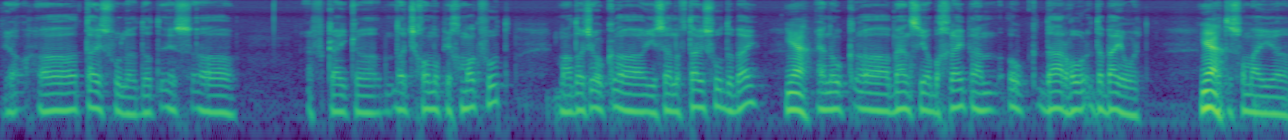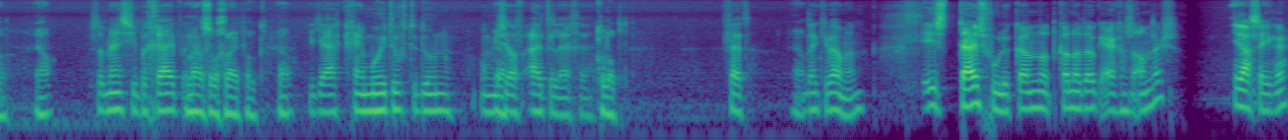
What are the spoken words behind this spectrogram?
Ja, thuis voelen, dat is eh, even kijken, dat je gewoon op je gemak voelt. Maar dat je ook eh, jezelf thuis voelt erbij. Ja. En ook eh, mensen jou begrijpen en ook daar hoor, daarbij hoort. Ja. Dat is voor mij, eh, ja, Zodat mensen je begrijpen. mensen begrijpen ook. Ja, Dat je eigenlijk geen moeite hoeft te doen om Ja. jezelf uit te leggen. klopt. Vet. Ja. Dankjewel, man. Is thuis voelen, kan dat, kan dat ook ergens anders? Ja, zeker.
